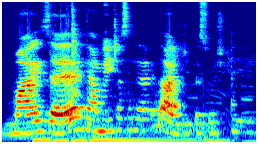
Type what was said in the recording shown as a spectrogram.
mas é realmente essa realidade de pessoas que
